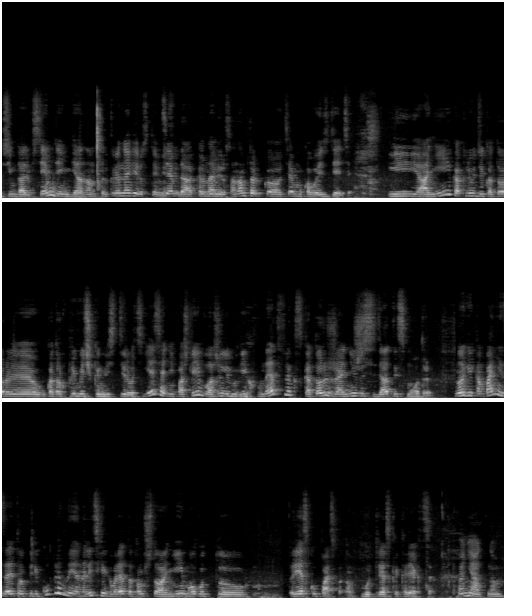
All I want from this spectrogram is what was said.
есть им дали всем деньги, а нам только... Коронавирус ты имеешь Тем, да, коронавирус, а нам только тем, у кого есть дети. И они, как люди, которые, у которых привычка инвестировать есть, они пошли и вложили их в Netflix, который же они же сидят и смотрят. Многие компании из-за этого перекуплены, и аналитики говорят о том, что они могут э, резко упасть потом, будет резкая коррекция. Понятно.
